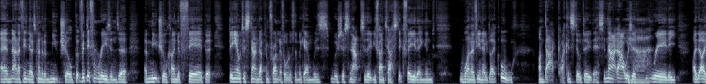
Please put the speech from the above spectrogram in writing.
Um, and I think there was kind of a mutual, but for different reasons, a, a mutual kind of fear. But being able to stand up in front of all of them again was was just an absolutely fantastic feeling, and one of you know like oh I'm back. I can still do this. And that that was yeah. a really, I, I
